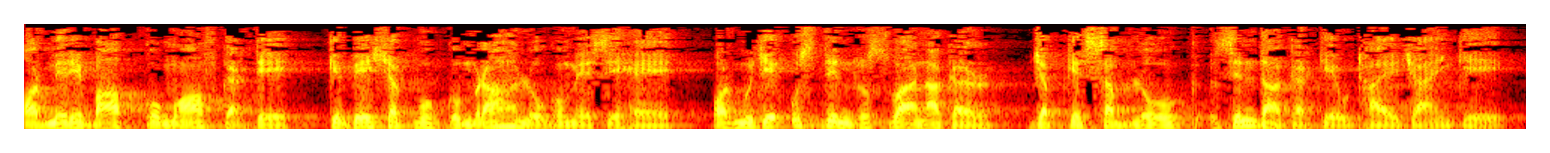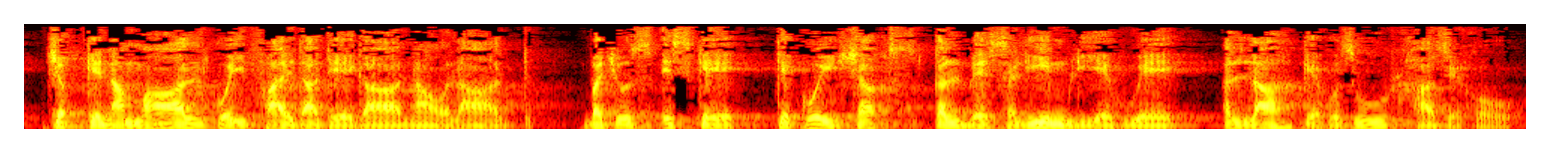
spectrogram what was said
اور میرے باپ کو معاف کر دے کہ بے شک وہ گمراہ لوگوں میں سے ہے اور مجھے اس دن رسوا نہ کر جبکہ سب لوگ زندہ کر کے اٹھائے جائیں گے، جبکہ نہ مال کوئی فائدہ دے گا نہ اولاد، بجز اس کے کہ کوئی شخص قلب سلیم لیے ہوئے اللہ کے حضور حاضر ہو۔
